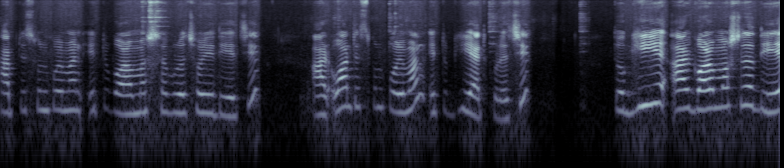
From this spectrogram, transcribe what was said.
হাফ টিস্পুন পরিমাণ একটু গরম মশলা গুঁড়ো ছড়িয়ে দিয়েছি আর ওয়ান টিস্পুন পরিমাণ একটু ঘি অ্যাড করেছি। তো ঘি আর গরম মশলা দিয়ে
